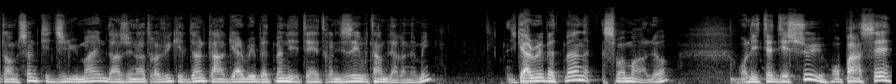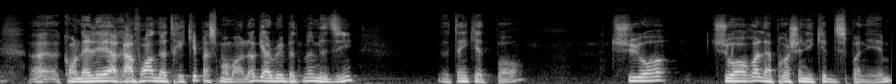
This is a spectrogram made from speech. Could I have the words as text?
Thompson qui dit lui-même dans une entrevue qu'il donne quand Gary Bettman était intronisé au Temple de la Renommée. Gary Bettman, à ce moment-là, on était déçus. On pensait euh, qu'on allait revoir notre équipe à ce moment-là. Gary Bettman me dit Ne t'inquiète pas, tu, as, tu auras la prochaine équipe disponible.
